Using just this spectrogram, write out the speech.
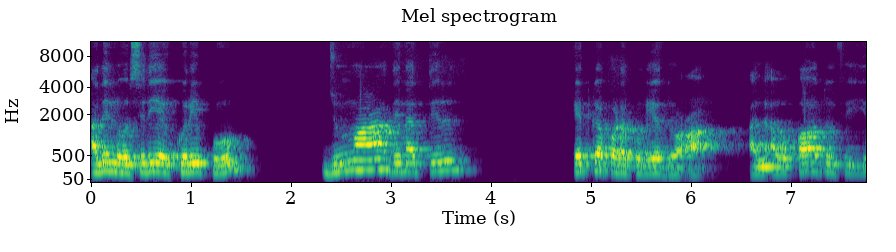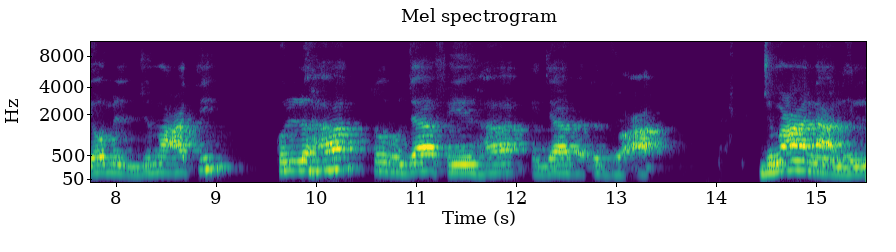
அதில் ஒரு சிறிய குறிப்பு ஜும்மா தினத்தில் கேட்கப்படக்கூடிய துஆ. அல் அவுகாத்து ஃபி யோமில் ஜுமாஅத்தி குல்லுஹா துர்ஜா ஃபீஹா இஜாபத்து துஆ. ஜுமா நாளில்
